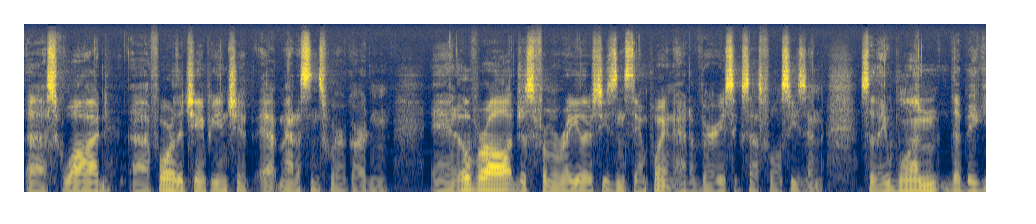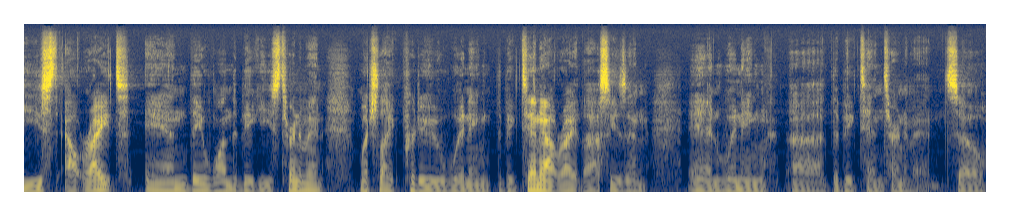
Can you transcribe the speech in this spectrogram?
uh, squad uh, for the championship at Madison Square Garden. And overall, just from a regular season standpoint, had a very successful season. So they won the Big East outright, and they won the Big East tournament, much like Purdue winning the Big Ten outright last season and winning uh, the Big Ten tournament. So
